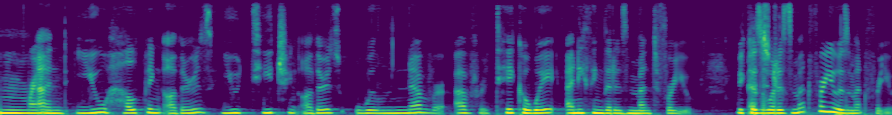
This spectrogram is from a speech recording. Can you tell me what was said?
Mm, right. And you helping others, you teaching others will never ever take away anything that is meant for you. Because That's what is meant for you is meant for you.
